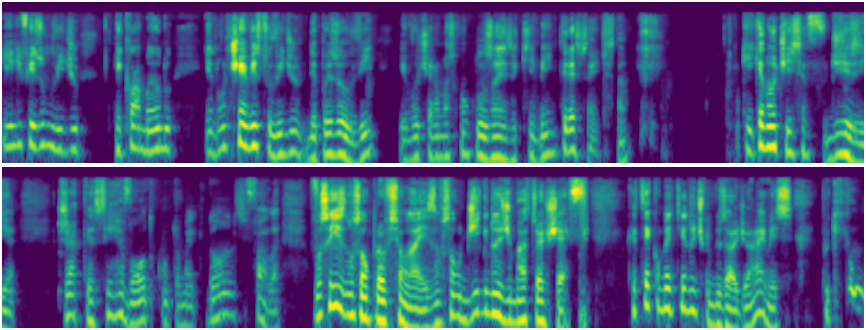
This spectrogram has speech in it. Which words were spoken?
E ele fez um vídeo reclamando. Eu não tinha visto o vídeo, depois eu vi e vou tirar umas conclusões aqui bem interessantes, tá? O que, que a notícia dizia? Jacan se revolta contra o McDonald's e fala: Vocês não são profissionais, não são dignos de Masterchef. Que até comentei no último episódio, ai, mas por que, um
